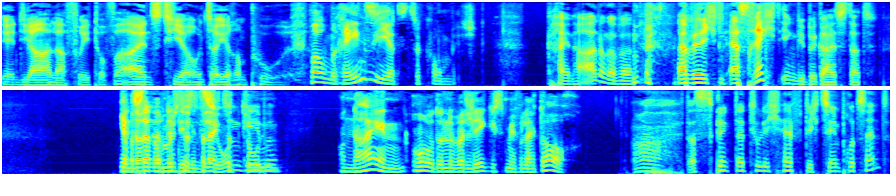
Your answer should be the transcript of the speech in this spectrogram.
Indianerfriedhof war einst hier unter ihrem Pool. Warum reden sie jetzt so komisch? Keine Ahnung, aber da wäre ich erst recht irgendwie begeistert. Ja, aber dann, dann noch eine Dimension so gebe. Oh nein, oh, dann überlege ich es mir vielleicht doch. Oh, das klingt natürlich heftig. 10%?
